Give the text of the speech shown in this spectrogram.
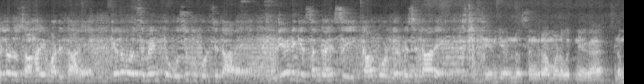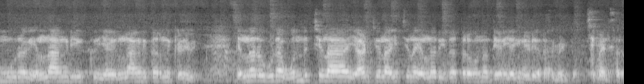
ಎಲ್ಲರೂ ಸಹಾಯ ಮಾಡಿದ್ದಾರೆ. ಕೆಲವರು ಸಿಮೆಂಟ್ ಉಸುಕು ಕೊಡಿಸಿದ್ದಾರೆ. ದೇಣಿಗೆ ಸಂಗ್ರಹಿಸಿ ಕಾಂಪೌಂಡ್ ನಿರ್ಮಿಸಿದ್ದಾರೆ. ದೇಣಿಗೆಯನ್ನು ಸಂಗ್ರಹ ಮಾಡುವ ಹೊತ್ನ್ಯಾಗ ನಮ್ಮ ಊರಾಗ ಎಲ್ಲಾ ಅಂಗಡಿ ಎಲ್ಲಾ ಅಂಗಡಿಕಾರನ್ನು ಕೇಳಿವಿ. ಎಲ್ಲರೂ ಕೂಡ ಒಂದು ಚೀಲ ಎರಡ್ ಚೀಲ ಐದ್ ಚೀಲ ಎಲ್ಲರೂ ಇದೇ ತರವನ್ನು ದೇಣಿಗೆಯಾಗಿ ನೀಡಿದ್ದಾರೆ. ಸಿಮೆಂಟ್. Cement sir.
